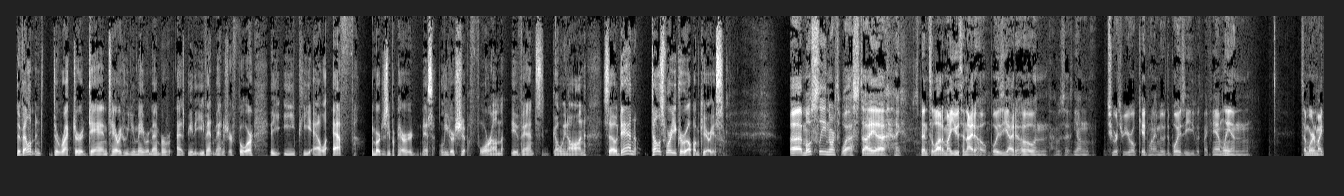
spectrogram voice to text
development director Dan Terry, who you may remember as being the event manager for the EPLF Emergency Preparedness Leadership Forum event going on. So, Dan, tell us where you grew up. I'm curious. Uh, mostly Northwest. I, uh, I spent a lot of my youth in Idaho, Boise, Idaho, and I was a young two or three year old kid when I moved to Boise with my family. And somewhere in my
